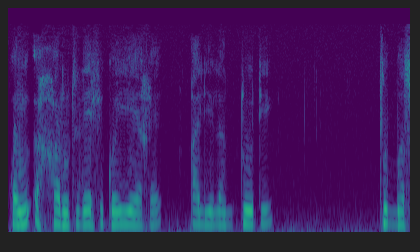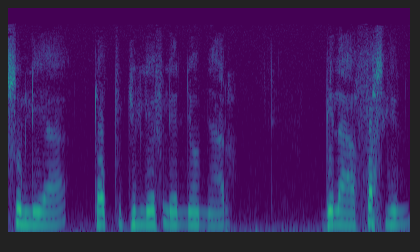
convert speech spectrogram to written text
wa yu axarutu dee fi koy yeexe xalilan tuuti tuma sulliyaa topp julleef leen ñoom ñaar bila faslin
